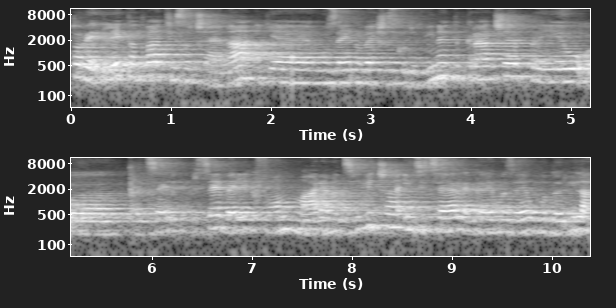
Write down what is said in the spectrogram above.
Torej, leta 2001 je Muzej novejše zgodovine takrat še prejel uh, precej, precej velik fond Marjana Ciliča in sicer ga je muzeju podarila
